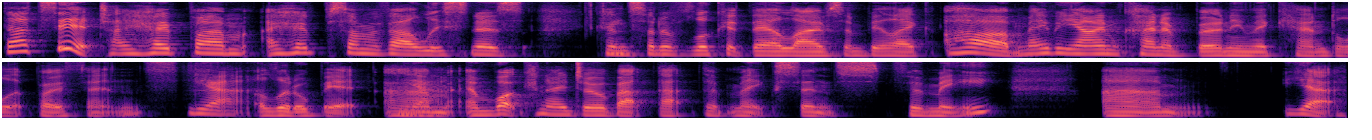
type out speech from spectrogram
that's it. I hope um, I hope some of our listeners can sort of look at their lives and be like, oh, maybe I'm kind of burning the candle at both ends yeah. a little bit. Um, Yeah. And what can I do about that that makes sense for me? Um, yeah,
